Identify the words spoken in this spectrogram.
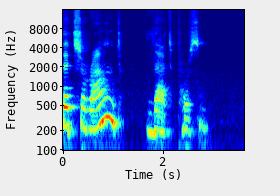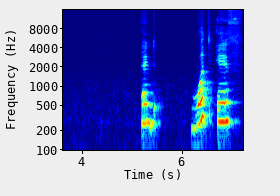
that surround that person. And what if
